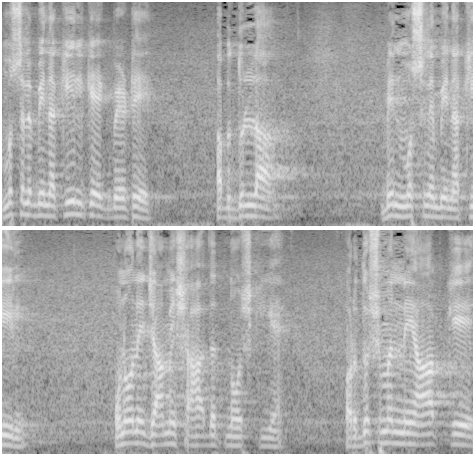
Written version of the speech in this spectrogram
مسلم بن عقیل کے ایک بیٹے عبداللہ بن مسلم بن عقیل، انہوں نے جامع شہادت نوش کی ہے۔ اور دشمن نے آپ کے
